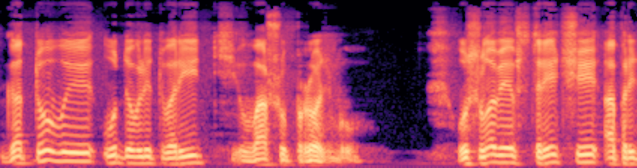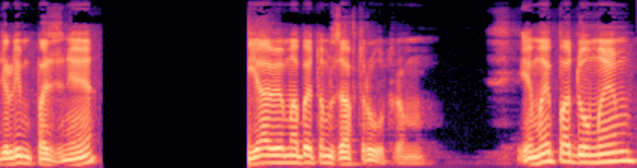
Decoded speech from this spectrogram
готовы удовлетворить вашу просьбу. Условия встречи определим позднее. Явим об этом завтра утром. И мы подумаем,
